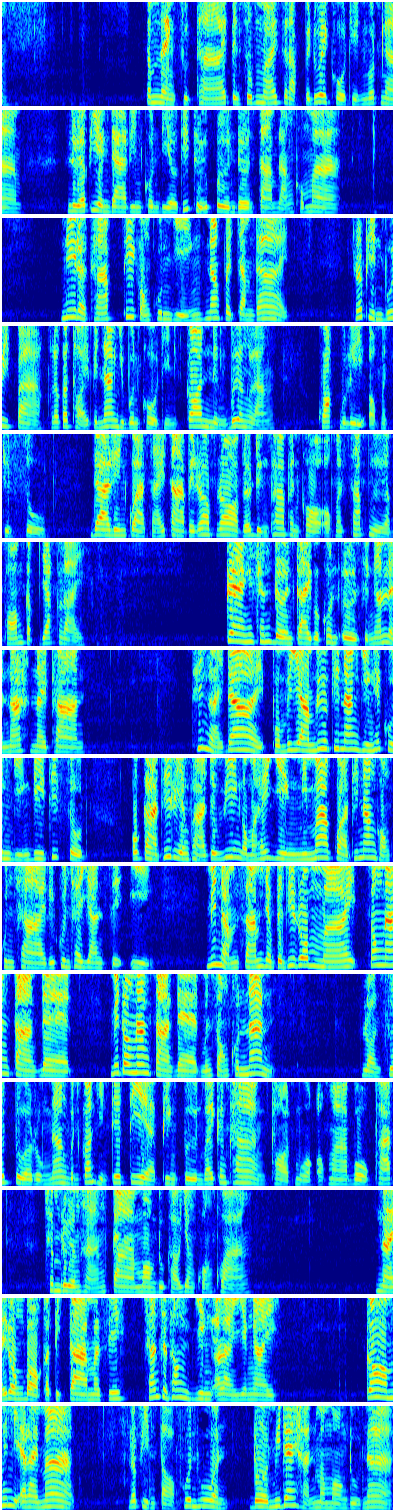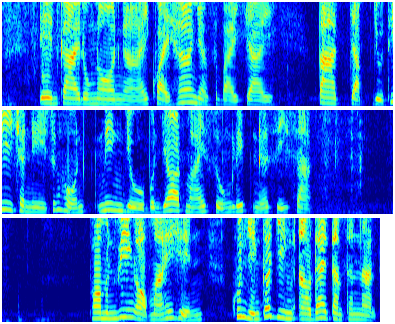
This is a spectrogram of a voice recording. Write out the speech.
ตำแหน่งสุดท้ายเป็นซุ้มไม้สลับไปด้วยโขดหินงดงาม เหลือเพียงดารินคนเดียวที่ถือปืนเดินตามหลังเขามา นี่แหละครับที่ของคุณหญิงนั่งประจำได้พระพินบุยปากแล้วก็ถอยไปนั่งอยู่บนโขดหินก้อนหนึ่งเบื้องหลัง ควักบุหรี่ออกมาจุดสูบ ดารินกวาดสายตาไปรอบๆ แล้วดึงผ้าพันคอออกมาซับเหงื่อพร้อมกับยักไหล แกล้งให้ฉันเดินไกลกว่าคนอื่นเสียงั้นแหละนะนายพราน ที่ไหนได้ ผมพยายามเลือกที่นั่งยิงให้คุณหญิงดีที่สุด โอกาสที่เรียงผาจะวิ่งออกมาให้ยิงมีมากกว่าที่นั่งของคุณชายหรือคุณชายยันเสียอีกมิหนำซ้ำยังเป็นที่ร่มไม้ ต้องนั่งตากแดด ไม่ต้องนั่งตากแดดเหมือนสองคนนั่น หล่อนซุดตัวลงนั่งบนก้อนหินเตี้ยๆพิงปืนไว้ข้างๆ ถอดหมวกออกมาโบกพัดชำเลืองหางตามองดูเขาอย่างขวางขวาง ไหนลองบอกกติกามาสิ ฉันจะต้องยิงอะไรยังไง ก็ไม่มีอะไรมาก แล้วพินตอบพุ่นห้วนโดยไม่ได้หันมามองดูหน้า เอนกายลงนอนหงายไขว่ห้างอย่างสบายใจ ตาจับอยู่ที่ชนีซึ่งโหนนิ่งอยู่บนยอดไม้สูงลิบเหนือศีรษะ พอมันวิ่งออกมาให้เห็น คุณหญิงก็ยิงเอาได้ตามถนัด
